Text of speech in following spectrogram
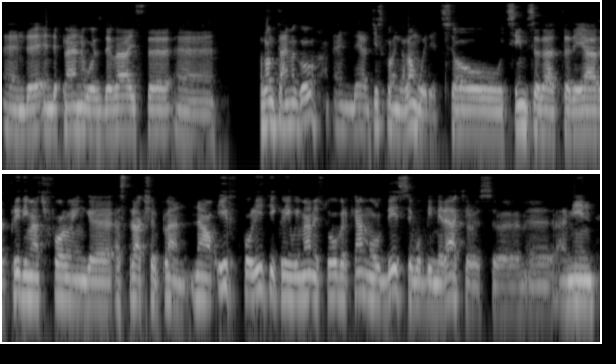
And uh, and the plan was devised. Uh, a long time ago, and they are just going along with it. So it seems that they are pretty much following uh, a structured plan. Now, if politically we manage to overcome all this, it would be miraculous. Uh, uh, I mean,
